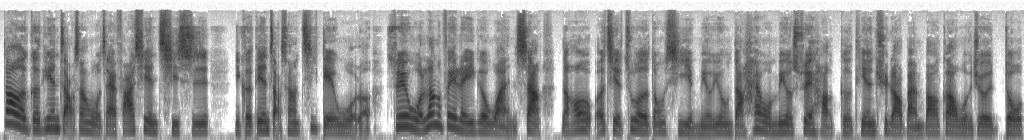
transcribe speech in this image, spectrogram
到了隔天早上，我才发现其实你隔天早上寄给我了，所以我浪费了一个晚上，然后而且做的东西也没有用到，害我没有睡好，隔天去老板报告我就都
